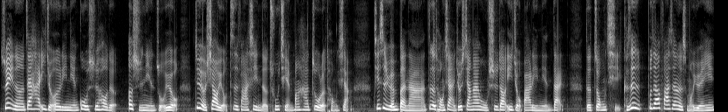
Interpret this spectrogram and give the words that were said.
所以呢，在他一九二零年过世后的。二十年左右，就有校友自发性的出钱帮他做了铜像。其实原本啊，这个铜像也就相安无事到一九八零年代的中期。可是不知道发生了什么原因，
